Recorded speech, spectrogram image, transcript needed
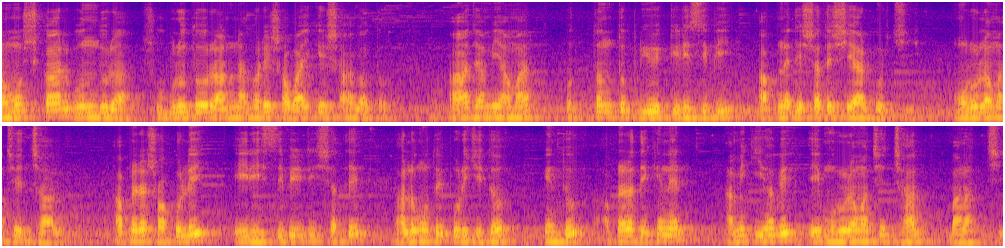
নমস্কার বন্ধুরা, সুব্রত রান্নাঘরে সবাইকে স্বাগত। আজ আমি আমার অত্যন্ত প্রিয় একটি রেসিপি আপনাদের সাথে শেয়ার করছি, মোরলা মাছের ঝাল। আপনারা সকলেই এই রেসিপিটির সাথে ভালো মতোই পরিচিত, কিন্তু আপনারা দেখে নেন আমি কীভাবে এই মোরলা মাছের ঝাল বানাচ্ছি।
